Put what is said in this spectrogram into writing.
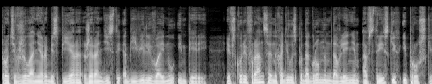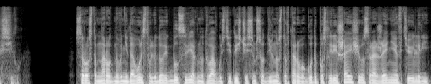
Против желания Робеспьера жерандисты объявили войну империи, и вскоре Франция находилась под огромным давлением австрийских и прусских сил. С ростом народного недовольства Людовик был свергнут в августе 1792 года после решающего сражения в Тюильри,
